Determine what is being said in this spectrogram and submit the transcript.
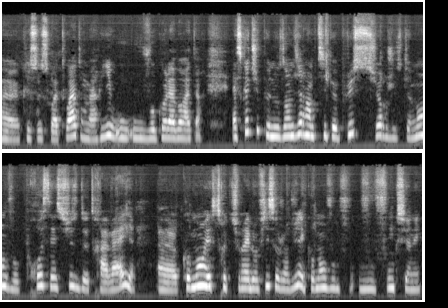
Euh, que ce soit toi, ton mari ou, vos collaborateurs. Est-ce que tu peux nous en dire un petit peu plus sur justement vos processus de travail euh, Comment est structuré l'office aujourd'hui et comment vous, vous fonctionnez?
